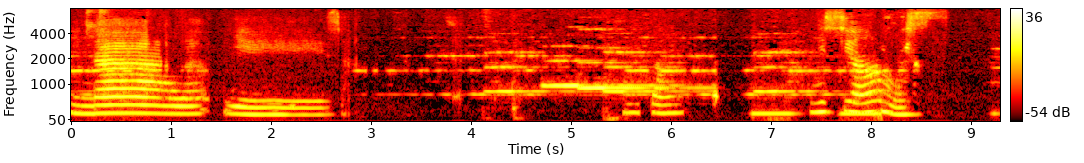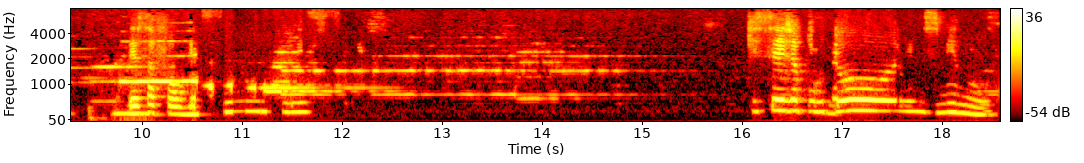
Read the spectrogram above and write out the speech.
Inala e exala. Então, iniciamos dessa forma simples, que seja por dois minutos.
